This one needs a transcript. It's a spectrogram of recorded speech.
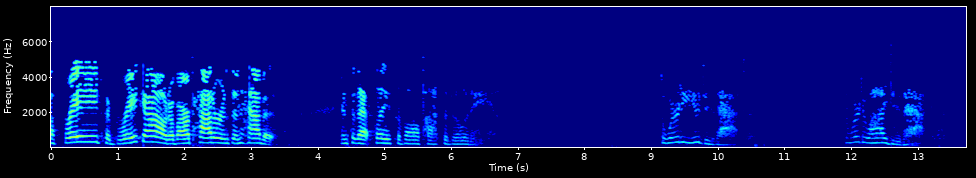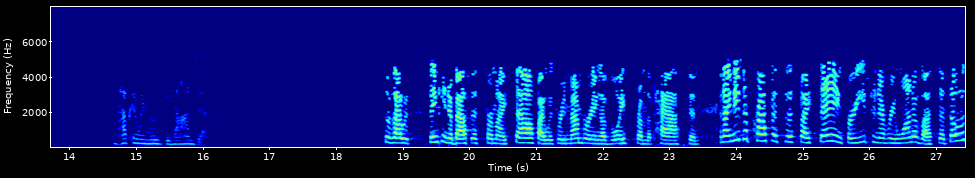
afraid to break out of our patterns and habits into that place of all possibility. So, where do you do that? And where do I do that? And how can we move beyond it? So, as I was thinking about this for myself, I was remembering a voice from the past. And, and I need to preface this by saying for each and every one of us that those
